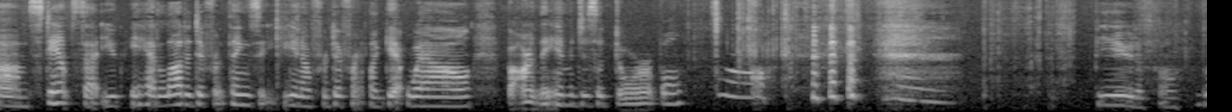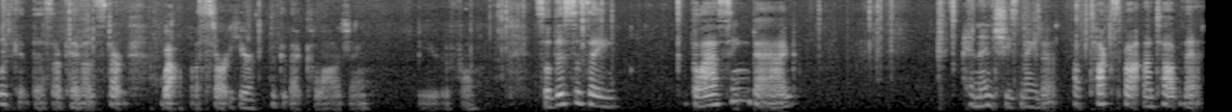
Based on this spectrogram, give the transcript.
um, stamp set. You it had a lot of different things, that, you know, for different, like Get Well, but aren't the images adorable? Oh. Beautiful. Look at this. Okay, let's start, well, let's start here. Look at that collaging. Beautiful. So this is a glassine bag. And then she's made a, a tuck spot on top of that.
